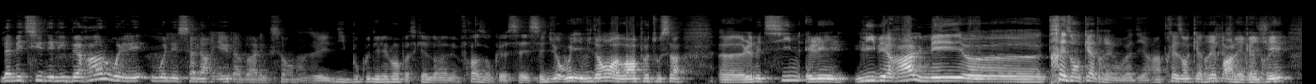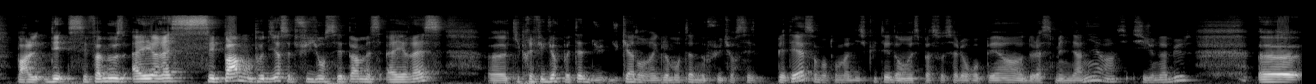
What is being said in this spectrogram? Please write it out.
La médecine est libérale ou elle est, ou elle est salariée là-bas, Alexandre? Vous avez dit beaucoup d'éléments, Pascal, dans la même phrase, donc euh, c'est dur. Oui, évidemment, on va voir un peu tout ça. la médecine, elle est libérale, mais très encadrée, on va dire, hein, très encadrée par les régies, par ces fameuses ARS CEPAM, on peut dire, cette fusion CEPAM-ARS. Euh, qui préfigure peut-être du, cadre réglementaire de nos futurs PTS, hein, dont on a discuté dans l'espace social européen de la semaine dernière, hein, si, je ne m'abuse. Euh,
